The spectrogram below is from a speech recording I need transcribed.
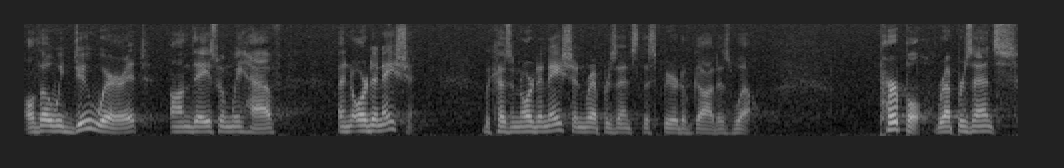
although we do wear it on days when we have an ordination, because an ordination represents the Spirit of God as well. Purple represents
